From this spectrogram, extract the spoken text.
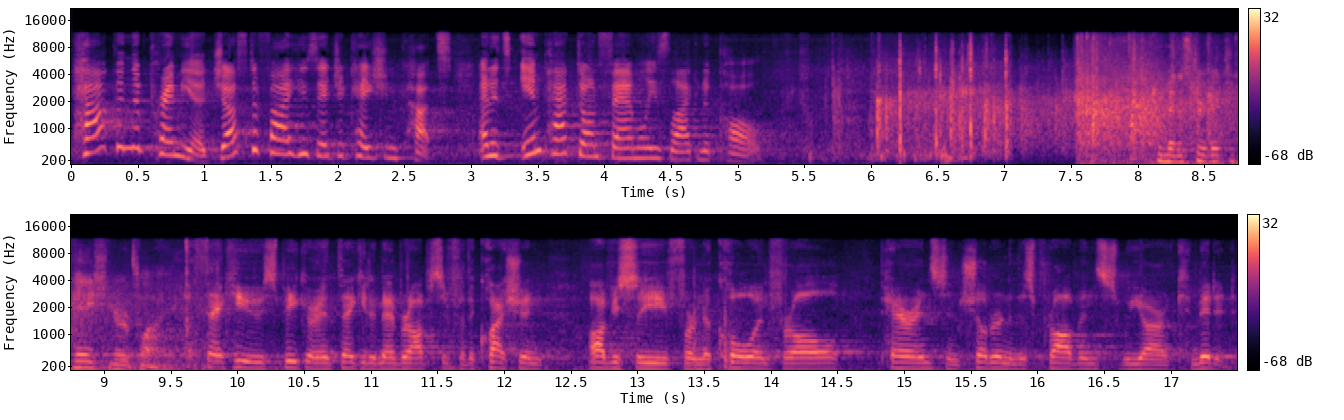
how can the Premier justify his education cuts and its impact on families like Nicole? The Minister of Education to reply. Thank you, Speaker, and thank you to the member opposite for the question. Obviously, for Nicole and for all parents and children in this province, we are committed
